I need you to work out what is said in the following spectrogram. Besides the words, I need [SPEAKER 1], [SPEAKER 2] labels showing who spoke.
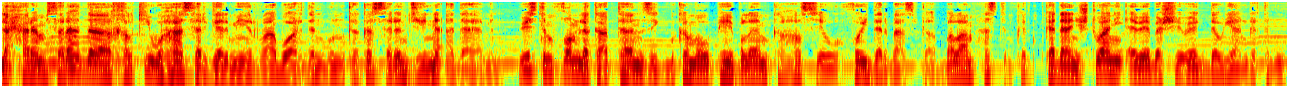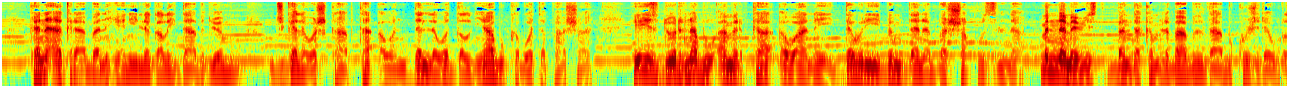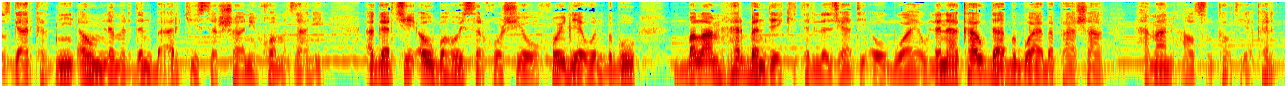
[SPEAKER 1] لە حەرمسەرادا خەڵکی وەها سەرگەرمی ڕابواردن بوون کە کە سەرنجی نەئەدایە من ویستم خۆم لە کاپتا نزیک بکەمە و پێی بڵێم کە هەڵسێ و خۆی دەرباس بکە بەڵام هەستم کرد کە دانیشتوانی ئەوێ بە شێوەیەک دەوریان گرت بوو کە نەئەکرا بەنهێنی لەگەڵیدا بدوێم و جگەلەوەش کاپتا ئەوەندە لەوە دڵنیا بوو کە بۆتە پاشا هیچ دوور نەبوو ئەمر بکە ئەوانەی دەوری بمدەنە بەر شەق و زلە من نەمەویست بەندەکەم لە بابلدا بکوژرێ و ڕزگارکردنی ئەوم لە مردن بە ئەرکی سەرشانی خۆمەزانی ئەگەرچی ئەو بەهۆی سەرخۆشیەوە خۆی لێون ببوو بەڵام هەر بەندێکی تر لە جیاتی ئەو بواە و لە ناکاودا ببواە بە پاشا هەمان هەڵس و کەوتیە کرد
